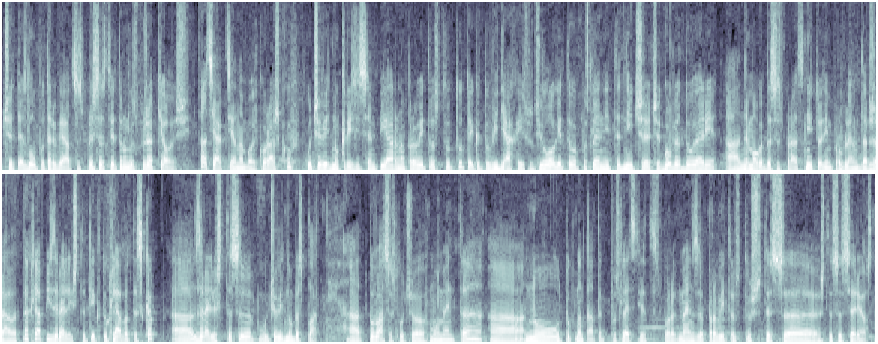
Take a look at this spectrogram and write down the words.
че те злоупотребяват с присъствието на госпожа Кьовеши. Това си акция на Бойко Рашков. Очевидно кризисен пиар на правителството, тъй като видяха и социологията в последните дни, че, че губят доверие, а не могат да се справят с нито един проблем в държавата. Хляб и зрелища. Тъй като хлябът е скъп, а зрелищата са очевидно безплатни. А, това се случва в момента, а, но от тук нататък последствията, според мен, за правителството ще са, ще са сериозни.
